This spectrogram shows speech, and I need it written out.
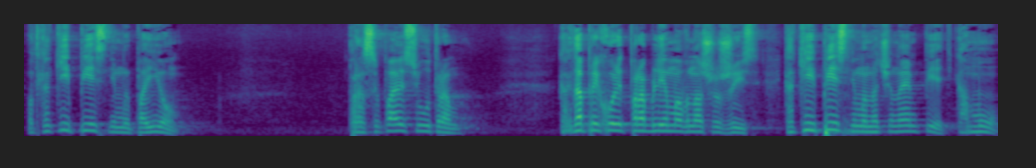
Вот какие песни мы поем. Просыпаюсь утром, когда приходит проблема в нашу жизнь, какие песни мы начинаем петь? Кому?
